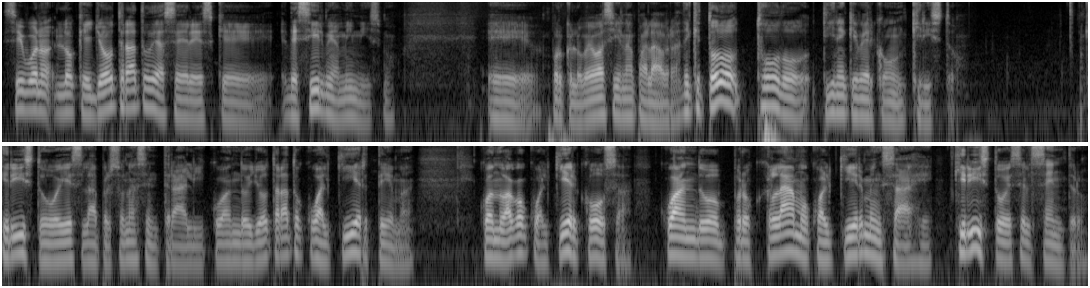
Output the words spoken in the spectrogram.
Sí, bueno, lo que yo trato de hacer es que decirme a mí mismo, eh, porque lo veo así en la palabra, de que todo, todo tiene que ver con Cristo. Cristo es la persona central y cuando yo trato cualquier tema, cuando hago cualquier cosa, cuando proclamo cualquier mensaje, Cristo es el centro.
